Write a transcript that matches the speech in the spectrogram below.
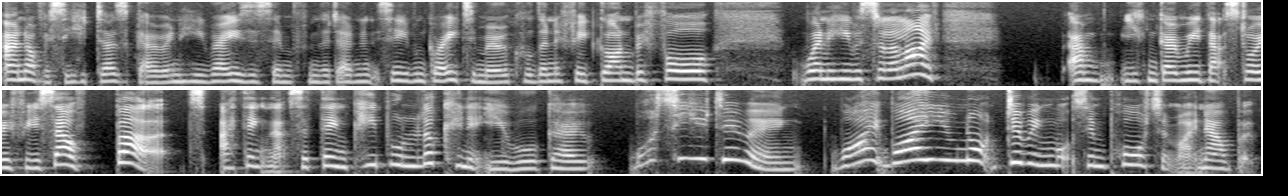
And obviously he does go and he raises him from the dead and it's an even greater miracle than if he'd gone before when he was still alive. And you can go and read that story for yourself but i think that's the thing. People looking at you will go what are you doing? Why why are you not doing what's important right now? But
